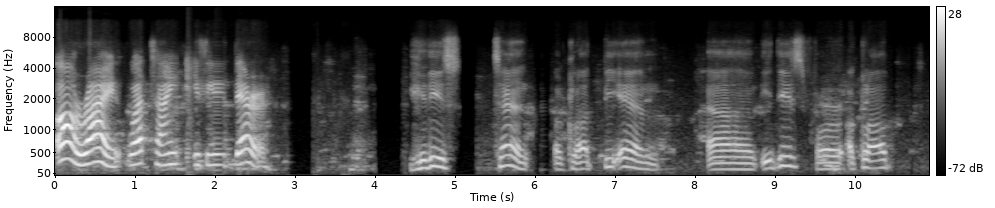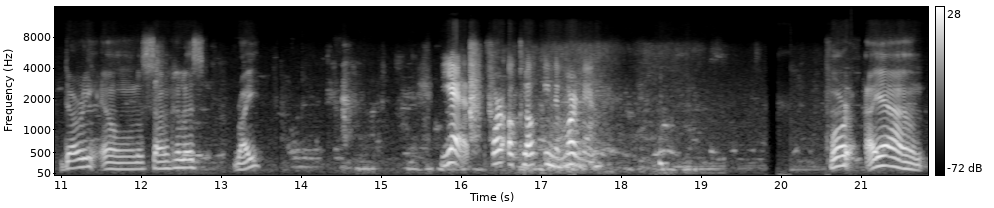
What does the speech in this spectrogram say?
All right. What time is it there? It is 10 o'clock p.m. and it is 4 o'clock there in Los Angeles, right? Yes, four o'clock in the morning. 4 I am.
